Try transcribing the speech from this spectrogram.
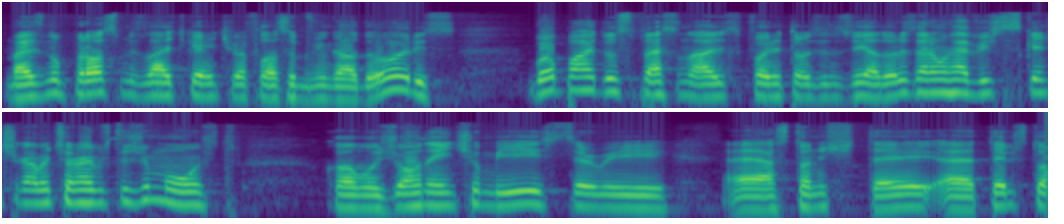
Mas no próximo slide que a gente vai falar sobre Vingadores, boa parte dos personagens que foram introduzidos nos Vingadores eram revistas que antigamente eram revistas de monstro. Como Journey into Mystery, é, Astonish Tales, é, Tales to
